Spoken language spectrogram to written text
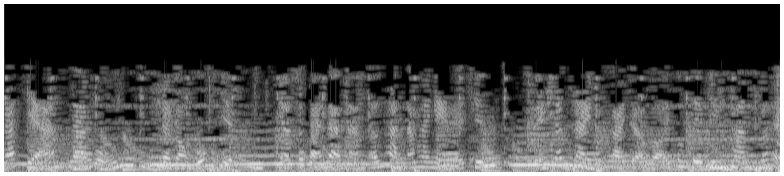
tác giả La Vũ, Sài Gòn Bút Dịch, nhà xuất bản Đà Nẵng ấn hành năm 2009. Quyển sách này được tài trợ bởi công ty Thiên Thanh với hệ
